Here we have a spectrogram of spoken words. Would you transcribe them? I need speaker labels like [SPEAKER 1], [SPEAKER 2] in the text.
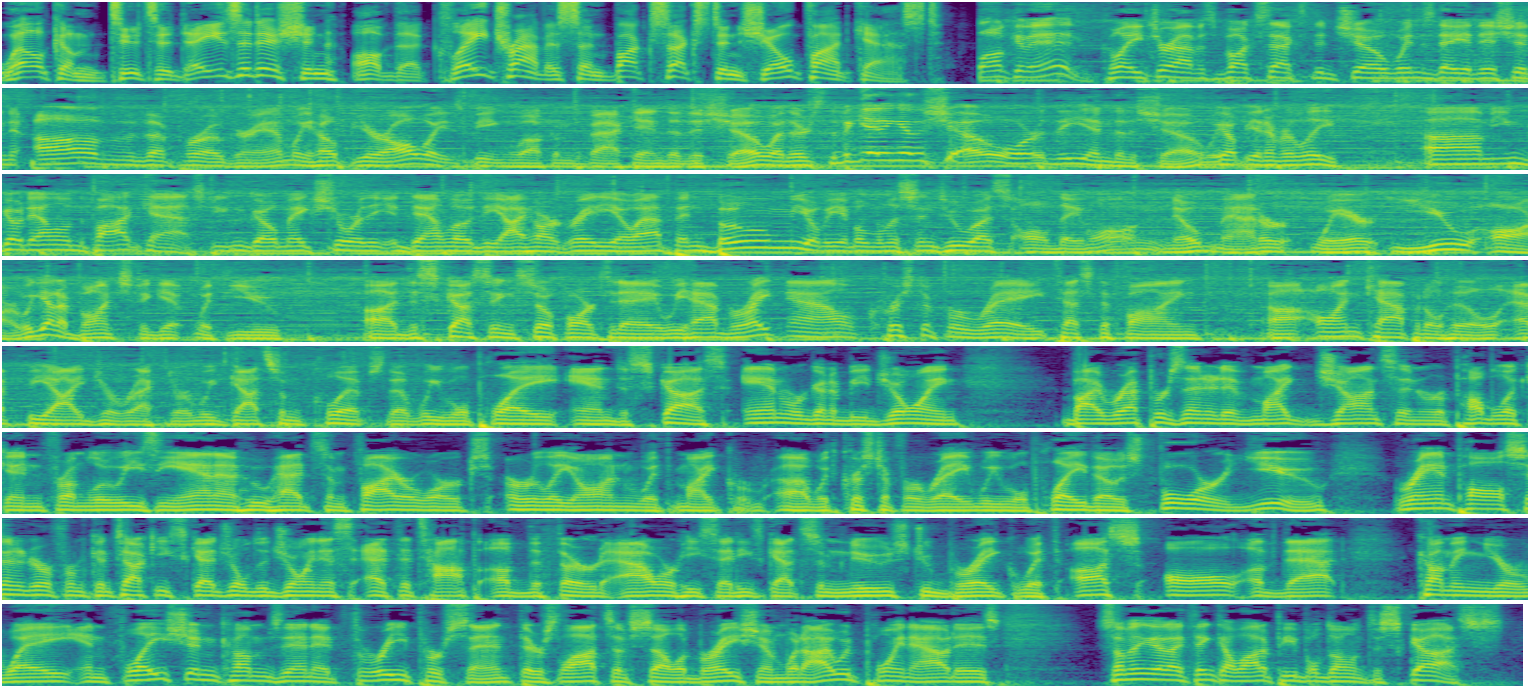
[SPEAKER 1] Welcome to today's edition of the Clay Travis and Buck Sexton Show podcast.
[SPEAKER 2] Welcome in, Clay Travis, Buck Sexton Show, Wednesday edition of the program. We hope you're always being welcomed back into the show, whether it's the beginning of the show or the end of the show. We hope you never leave. Um, you can go download the podcast. You can go make sure that you download the iHeartRadio app, and boom, you'll be able to listen to us all day long, no matter where you are. We got a bunch to get with you uh, discussing so far today. We have right now Christopher Wray testifying uh, on Capitol Hill, FBI director. We've got some clips that we will play and discuss, and we're going to be joined by Representative Mike Johnson, Republican from Louisiana, who had some fireworks early on with Mike, uh, with Christopher Wray. We will play those for you. Rand Paul, Senator from Kentucky, scheduled to join us at the top of the third hour. He said he's got some news to break with us. All of that coming your way. Inflation comes in at 3%. There's lots of celebration. What I would point out is something that I think a lot of people don't discuss.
